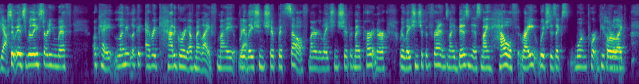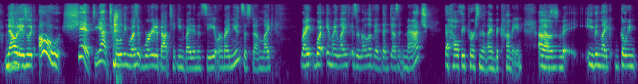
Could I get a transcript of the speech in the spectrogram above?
Yeah. So it's really starting with okay, let me look at every category of my life my relationship with self, my relationship with my partner, relationship with friends, my business, my health, right? Which is like more important. People Totally. are like, nowadays, mm-hmm. are like, oh shit. Yeah, totally wasn't worried about taking vitamin C or my immune system. Like, right? What in my life is irrelevant that doesn't match the healthy person that I'm becoming. Yes. Um, even like going,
